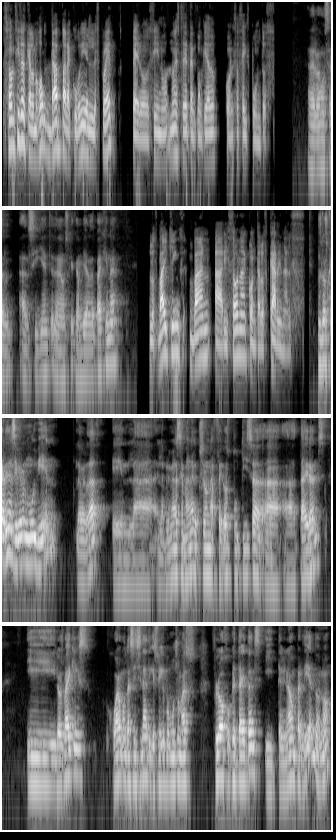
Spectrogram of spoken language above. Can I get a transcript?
son cifras que a lo mejor dan para cubrir el spread, pero sí, no, no estaría tan confiado con esos seis puntos. A ver, vamos al, siguiente, tenemos que cambiar de página. Los Vikings van a Arizona contra los Cardinals. Pues los Cardinals se vieron muy bien, la verdad. En la, primera semana le pusieron una feroz putiza a, a Tyrants. Y los Vikings jugaron contra Cincinnati, que es un equipo mucho más flojo que Titans y terminaron perdiendo, ¿no?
